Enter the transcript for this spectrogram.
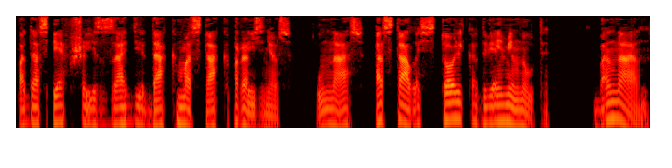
Подоспевший сзади Дак Мастак произнес, «У нас осталось только две минуты. Банан,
